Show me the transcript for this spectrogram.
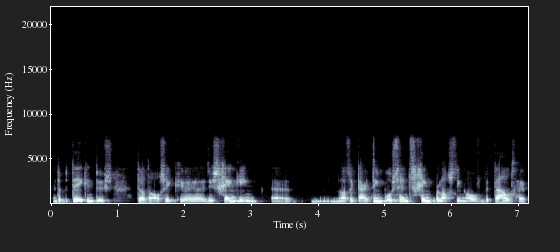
En dat betekent dus dat als ik uh, de schenking, uh, als ik daar 10% schenkbelasting over betaald heb,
